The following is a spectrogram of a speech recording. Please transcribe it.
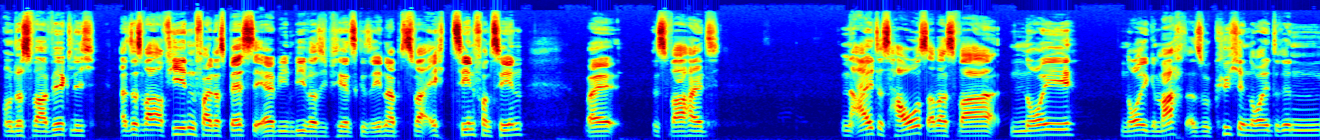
Und das war wirklich, also das war auf jeden Fall das beste Airbnb, was ich bis jetzt gesehen habe. Es war echt 10 von 10, weil es war halt ein altes Haus, aber es war neu, neu gemacht, also Küche neu drin,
